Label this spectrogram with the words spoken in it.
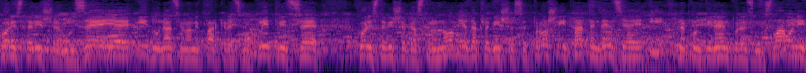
koriste više muzeje, idu u nacionalni park recimo Plitvice, koriste više gastronomije, dakle više se troši i ta tendencija je i na kontinentu, recimo u Slavoniji,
